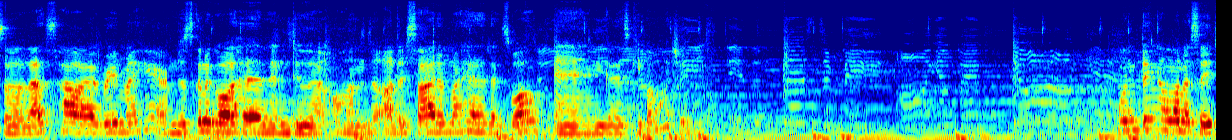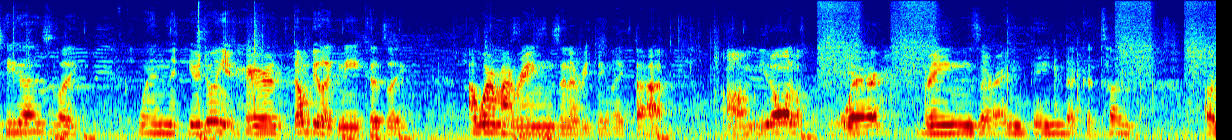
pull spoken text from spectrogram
so that's how I braid my hair. I'm just gonna go ahead and do it on the other side of my head as well and you guys keep on watching. One thing I want to say to you guys like when you're doing your hair don't be like me because like I wear my rings and everything like that. Um, you don't want to wear rings or anything that could tug or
